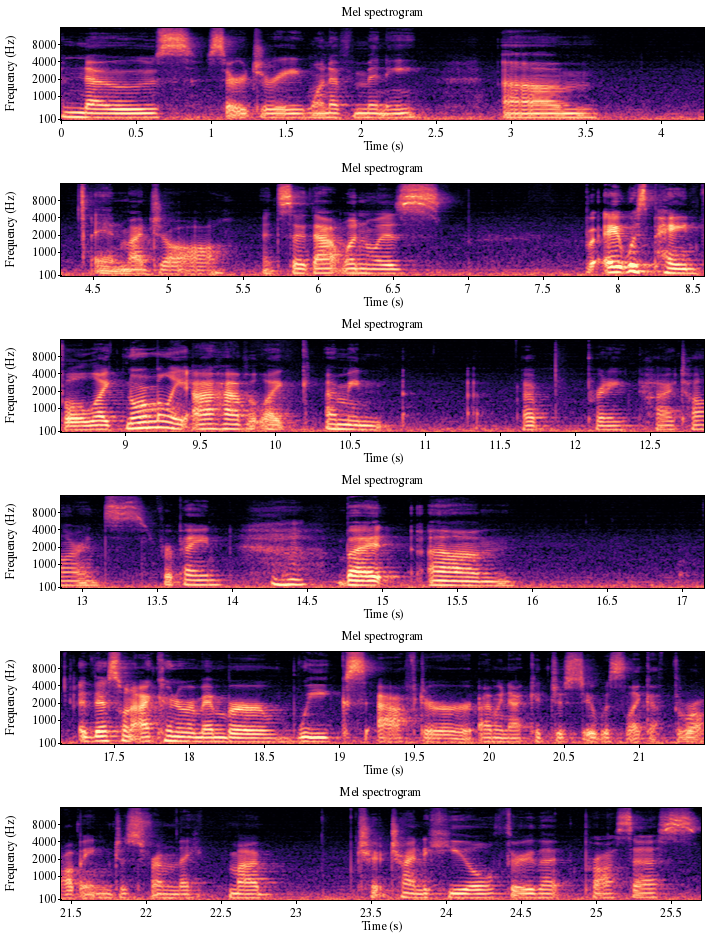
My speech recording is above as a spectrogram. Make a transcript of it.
nose surgery, one of many, um, and my jaw. And so that one was, it was painful. Like normally I have like, I mean, a pretty high tolerance for pain, but um, this one I can remember weeks after. I mean, I could just, it was like a throbbing just from the, my tr- trying to heal through that process.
